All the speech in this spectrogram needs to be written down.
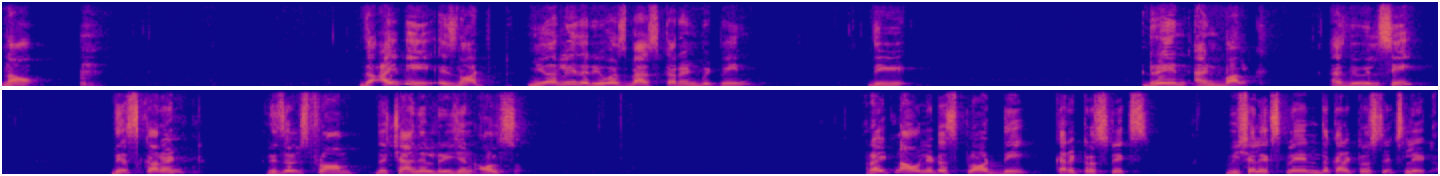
Now, the IB is not merely the reverse bias current between the drain and bulk. As we will see, this current results from the channel region also. Right now, let us plot the characteristics. We shall explain the characteristics later.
